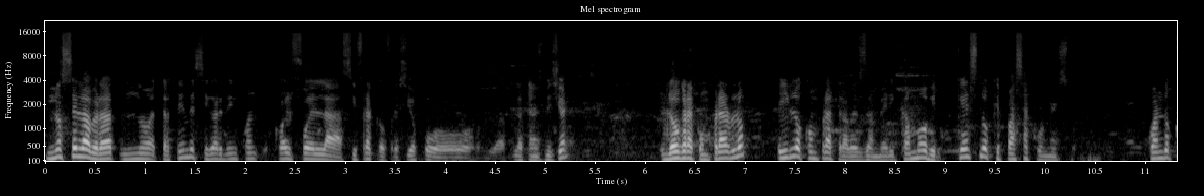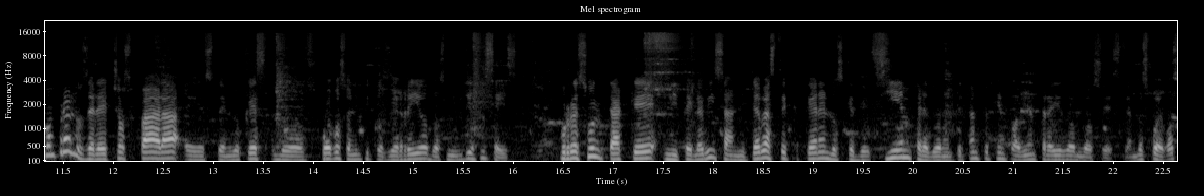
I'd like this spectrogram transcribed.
No sé la verdad, no, traté de investigar bien cuál, fue la cifra que ofreció por la, transmisión. Logra comprarlo y lo compra a través de América Móvil. ¿Qué es lo que pasa con esto? Cuando compra los derechos para este, lo que es los Juegos Olímpicos de Río 2016, pues resulta que ni Televisa ni TV que eran los que de siempre durante tanto tiempo habían traído los, este, los juegos,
